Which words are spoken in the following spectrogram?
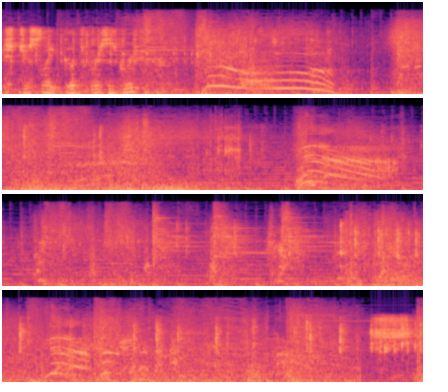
It's just like Guts versus Griffith. Shit,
